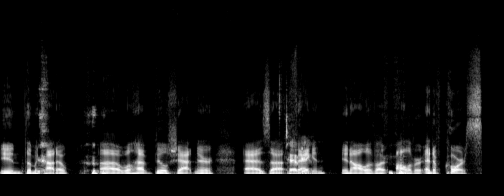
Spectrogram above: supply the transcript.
in the Mikado. Uh, we'll have Bill Shatner as uh, Tevye. Fagin in Oliver Oliver, and of course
